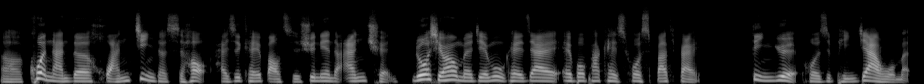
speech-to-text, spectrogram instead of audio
呃困难的环境的时候，还是可以保持训练的安全。如果喜欢我们的节目，可以在 Apple Podcast 或 Spotify 订阅或者是评价我们，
